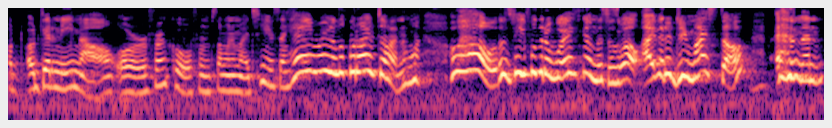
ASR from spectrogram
I'd, I'd, get an email or a phone call from someone in my team saying, "Hey, Marita, look what I've done." And I'm like, "Oh wow, there's people that are working on this as well. I better do my stuff." And then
